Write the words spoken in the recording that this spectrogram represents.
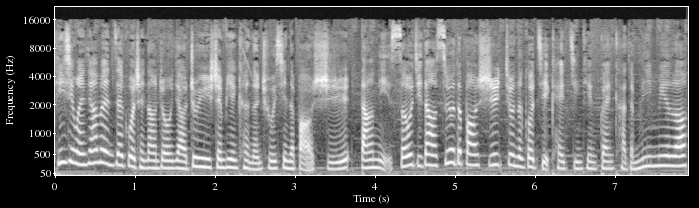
提醒玩家们，在过程当中要注意身边可能出现的宝石。当你搜集到所有的宝石，就能够解开今天关卡的秘密了。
